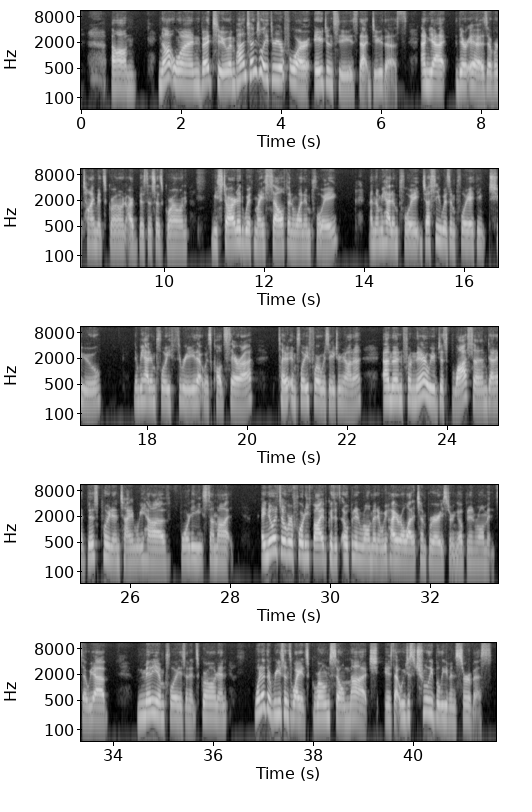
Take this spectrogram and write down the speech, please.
um, not one, but two, and potentially three or four agencies that do this. And yet, there is over time, it's grown. Our business has grown. We started with myself and one employee. And then we had employee, Jesse was employee, I think, two. Then we had employee three that was called Sarah. Employee four was Adriana. And then from there, we've just blossomed. And at this point in time, we have 40 some odd I know it's over 45 because it's open enrollment and we hire a lot of temporaries during open enrollment. So we have many employees and it's grown. And one of the reasons why it's grown so much is that we just truly believe in service.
